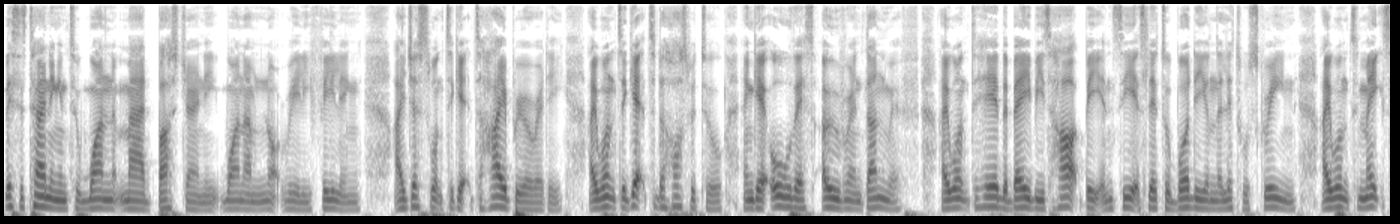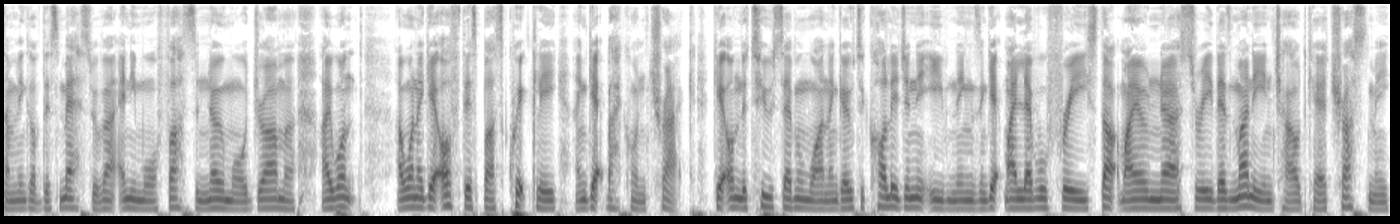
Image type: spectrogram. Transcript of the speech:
This is turning into one mad bus journey, one I'm not really feeling. I just want to get to Highbury already. I want to get to the hospital and get all this over and done with. I want to hear the baby's heartbeat and see its little body on the little screen. I want to make something of this mess without any more fuss and no more drama. I want. I want to get off this bus quickly and get back on track. Get on the 271 and go to college in the evenings and get my level 3, start my own nursery. There's money in childcare, trust me.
